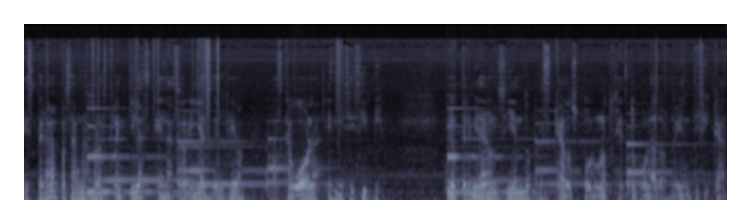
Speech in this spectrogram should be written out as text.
esperaban pasar unas horas tranquilas en las orillas del río Pascagoula en Mississippi, pero terminaron siendo pescados por un objeto volador no identificado.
